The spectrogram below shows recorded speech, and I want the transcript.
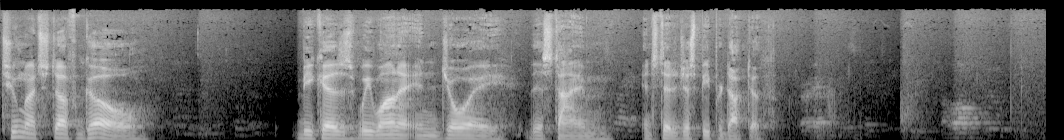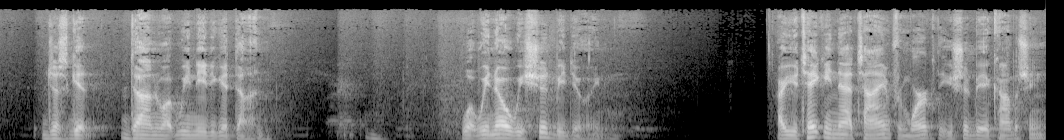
too much stuff go because we want to enjoy this time instead of just be productive. Just get done what we need to get done what we know we should be doing. Are you taking that time from work that you should be accomplishing?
